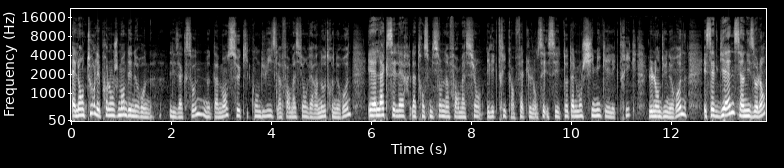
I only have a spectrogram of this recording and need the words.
elle entoure les prolongements des neurones, les axones notamment, ceux qui conduisent l'information vers un autre neurone, et elle accélère la transmission de l'information électrique en fait le long. C'est totalement chimique et électrique le long du neurone. Et cette gaine, c'est un isolant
